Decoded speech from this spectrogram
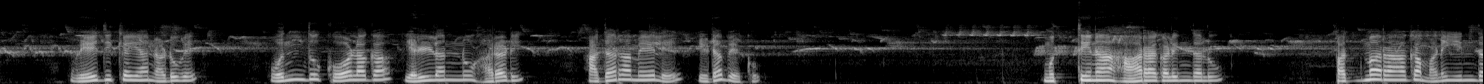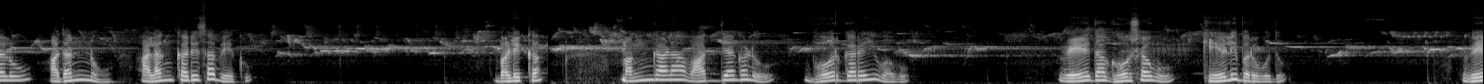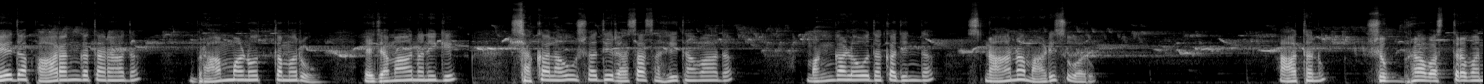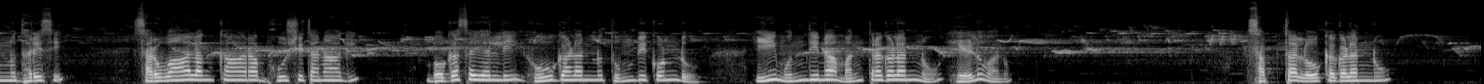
ವೇದಿಕೆಯ ನಡುವೆ ಒಂದು ಕೋಳಗ ಎಳ್ಳನ್ನು ಹರಡಿ ಅದರ ಮೇಲೆ ಇಡಬೇಕು. ಮುತ್ತಿನ ಹಾರಗಳಿಂದಲೂ ಪದ್ಮರಾಗ ಮಣಿಯಿಂದಲೂ ಅದನ್ನು ಅಲಂಕರಿಸಬೇಕು. ಬಳಿಕ ಮಂಗಳ ವಾದ್ಯಗಳು ಭೋರ್ಗರೆಯುವವು. ವೇದಘೋಷವು ಕೇಳಿಬರುವುದು. ವೇದ ಪಾರಂಗತರಾದ ಬ್ರಾಹ್ಮಣೋತ್ತಮರು ಯಜಮಾನನಿಗೆ ಸಕಲೌಷಧಿ ರಸ ಸಹಿತವಾದ ಮಂಗಳೋದಕದಿಂದ ಸ್ನಾನ ಮಾಡಿಸುವರು. ಆತನು ಶುಭ್ರ ವಸ್ತ್ರವನ್ನು ಧರಿಸಿ ಸರ್ವಾಲಂಕಾರ ಭೂಷಿತನಾಗಿ ಬೊಗಸೆಯಲ್ಲಿ ಹೂಗಳನ್ನು ತುಂಬಿಕೊಂಡು ಈ ಮುಂದಿನ ಮಂತ್ರಗಳನ್ನು ಹೇಳುವನು. ಸಪ್ತಲೋಕಗಳನ್ನು,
